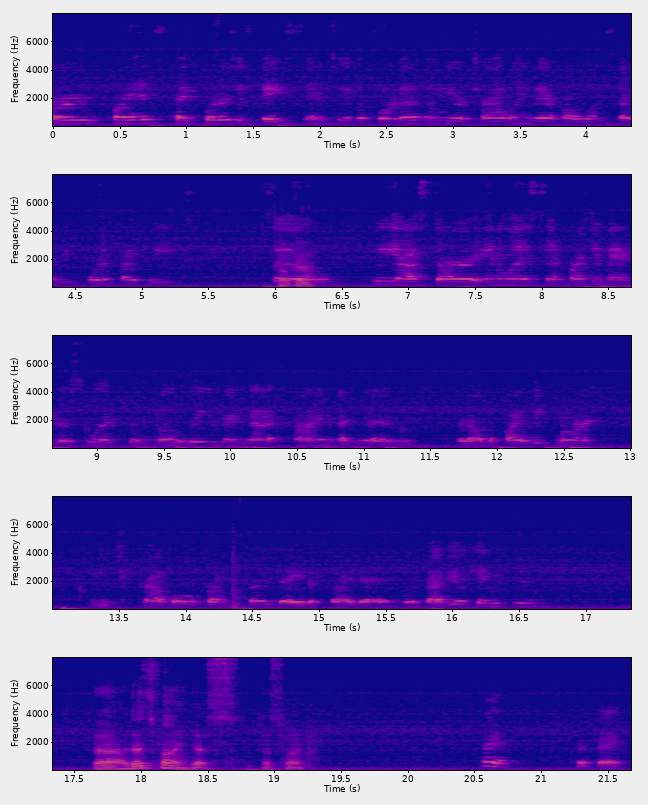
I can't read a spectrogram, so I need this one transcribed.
our client's headquarters is based in Tampa, Florida, and we were traveling there about once every four to five weeks. So Okay. we asked our analysts and project managers to work remotely during that time, and then the five-week mark, we travel from Sunday to Friday. Would that be okay with you? Uh, that's fine. Yes, that's fine. Okay, perfect.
